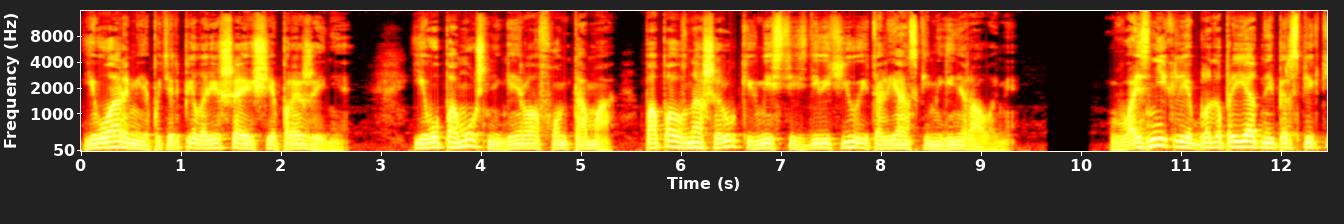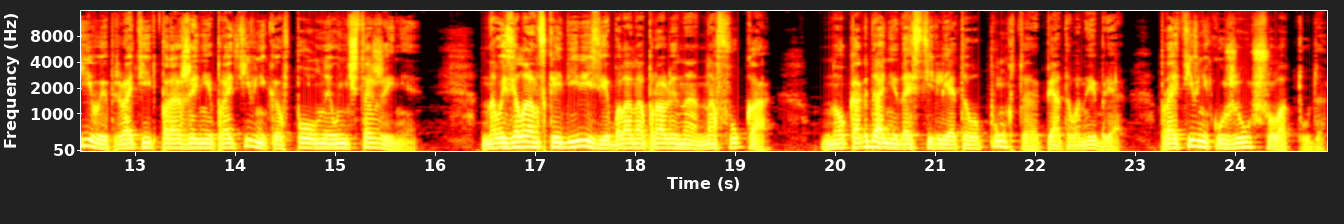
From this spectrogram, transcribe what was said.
Его армия потерпела решающее поражение. Его помощник, генерал фон Тома, попал в наши руки вместе с девятью итальянскими генералами. Возникли благоприятные перспективы превратить поражение противника в полное уничтожение. Новозеландская дивизия была направлена на Фука, но когда они достигли этого пункта 5 ноября, противник уже ушел оттуда.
